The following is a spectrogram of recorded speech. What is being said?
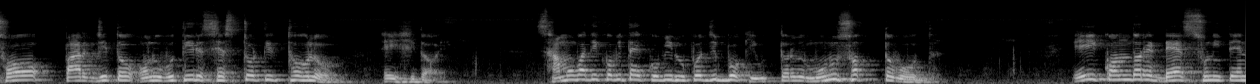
স্বপার্জিত অনুভূতির শ্রেষ্ঠ তীর্থ হল এই হৃদয়। সাম্যবাদী কবিতায় কবির উপজীব্য কি? উত্তর হবে, মনুষ্যত্ববোধ। এই কন্দরে ড্যাশ শুনিতেন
